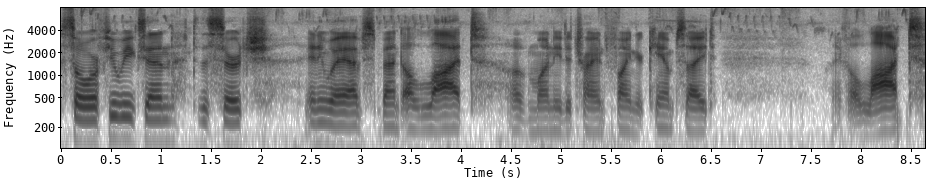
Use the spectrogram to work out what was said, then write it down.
so we're a few weeks in to the search. Anyway, I've spent a lot of money to try and find your campsite. Like a lot.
